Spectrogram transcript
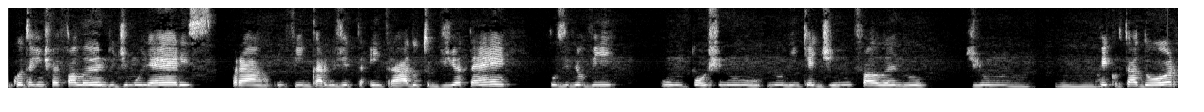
enquanto a gente vai falando de mulheres para, enfim, cargos de entrada, outro dia até, inclusive eu vi um post no, no LinkedIn falando de um, um recrutador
